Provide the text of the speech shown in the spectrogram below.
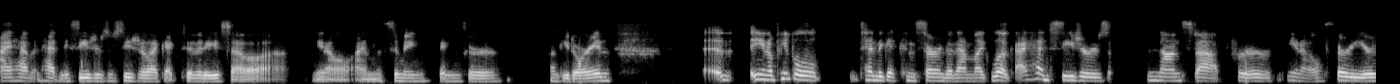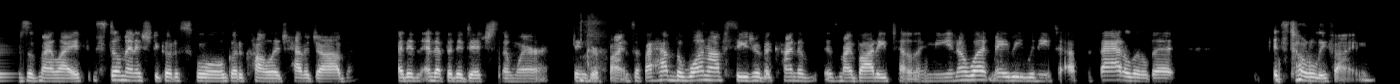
i haven't had any seizures or seizure like activity. So uh, you know i'm assuming things are hunky-dory. And uh, you know people tend to get concerned and i'm like look i had seizures nonstop for, you know, 30 years of my life, still managed to go to school, go to college, have a job. I didn't end up in a ditch somewhere. Things are fine. So if I have the one off seizure that kind of is my body telling me, you know what, maybe we need to up the fat a little bit, it's totally fine.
